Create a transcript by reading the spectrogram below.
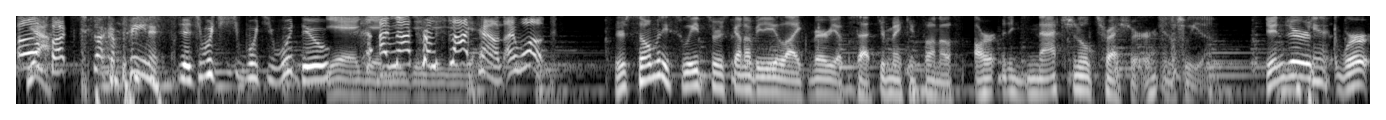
Oh, yeah, fuck. suck a penis. Yes, Which, what you would do. Yeah, yeah. I'm yeah, not yeah, from yeah, Slot yeah. Town. I won't. There's so many Swedes who's gonna be like very upset. You're making fun of our national treasure in Sweden. Gingers, we're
